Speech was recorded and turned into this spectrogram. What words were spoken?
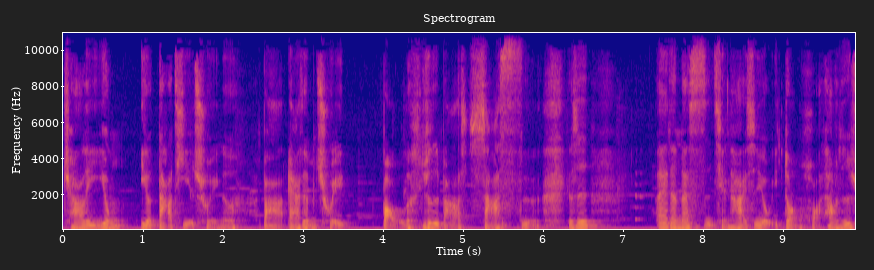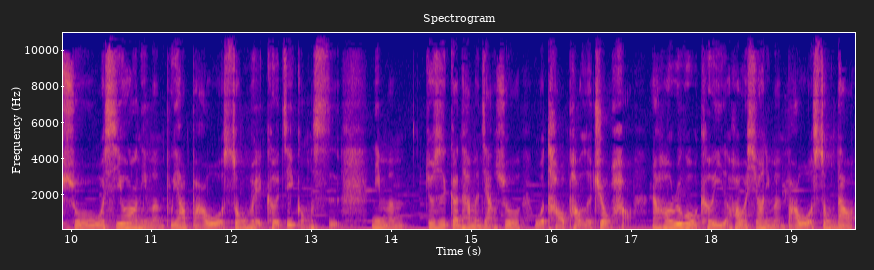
Charlie 用一个大铁锤呢把 Adam 锤爆了，就是把他杀死了。可是 Adam 在死前他还是有一段话，他好像是说：“我希望你们不要把我送回科技公司，你们。”就是跟他们讲说，我逃跑了就好。然后如果我可以的话，我希望你们把我送到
